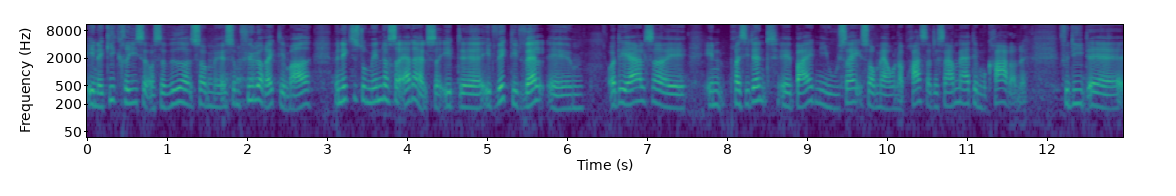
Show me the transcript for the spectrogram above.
øh, energikrise osv., som, øh, som fylder rigtig meget. Men ikke desto mindre, så er der altså et, øh, et vigtigt valg. Øh, og det er altså øh, en præsident øh, Biden i USA, som er under pres, og det samme er demokraterne. Fordi øh,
